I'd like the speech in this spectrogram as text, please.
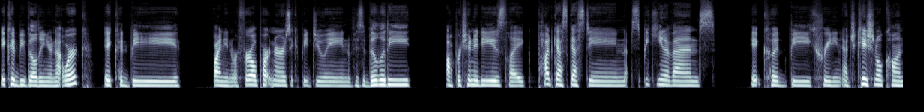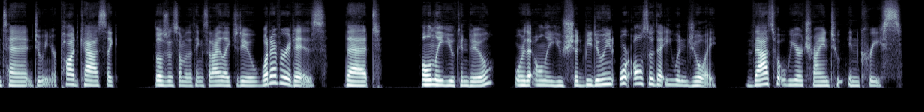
It could be building your network. It could be finding referral partners. It could be doing visibility opportunities like podcast guesting, speaking events. It could be creating educational content, doing your podcast. Like those are some of the things that I like to do. Whatever it is that only you can do, or that only you should be doing, or also that you enjoy. That's what we are trying to increase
